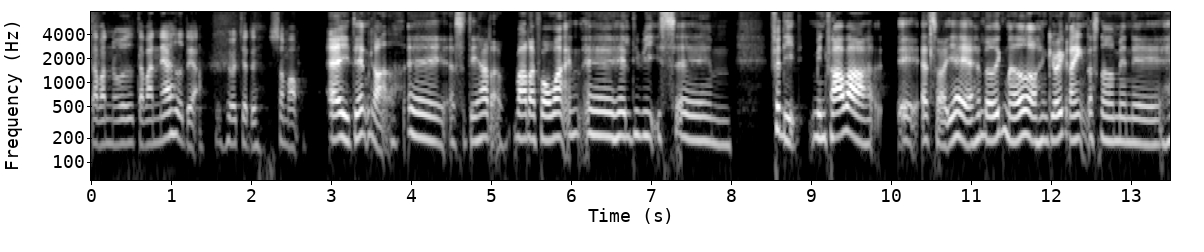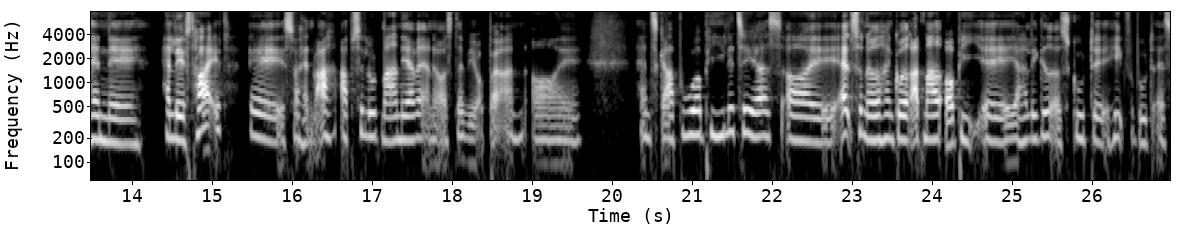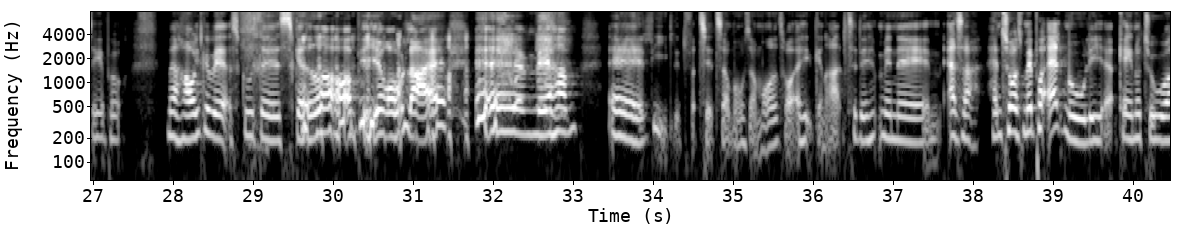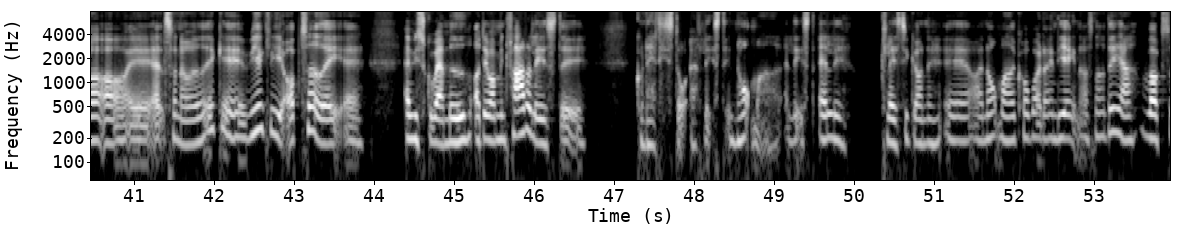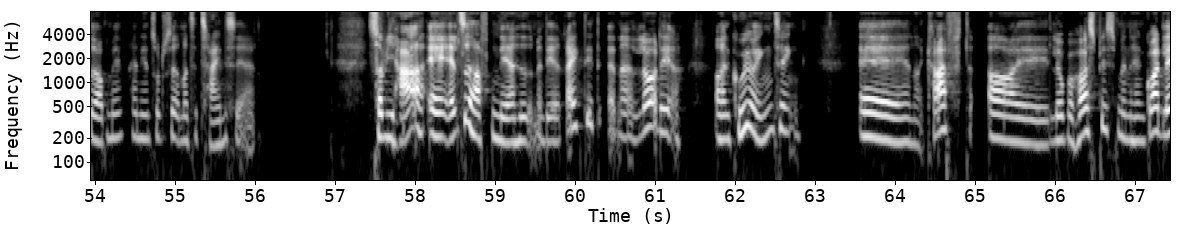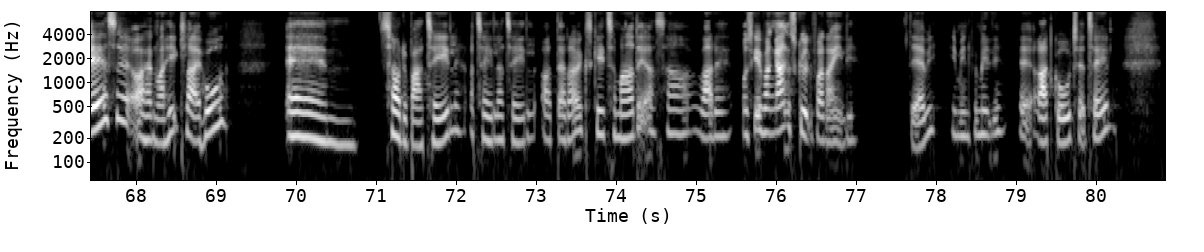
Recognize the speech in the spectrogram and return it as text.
der var noget, der var en nærhed der. Det hørte jeg det som om. Ja, i den grad. Øh, altså det her der, var der i forvejen, øh, heldigvis. Øh, fordi min far var, øh, altså ja, ja, han lavede ikke mad, og han gjorde ikke rent og sådan noget, men øh, han, øh, han læste højt, øh, så han var absolut meget nærværende, også da vi var børn, og øh, han skar buer og pile til os, og øh, alt sådan noget han gået ret meget op i. Øh, jeg har ligget og skudt øh, helt forbudt, er jeg sikker på, med havlgevær, skudt øh, skader op i rovleje øh, med ham. Øh, lige lidt for tæt sommerhusområde, tror jeg helt generelt til det. Men øh, altså, han tog os med på alt muligt, kanoture og øh, alt sådan noget. Ikke? Øh, virkelig optaget af, at, at vi skulle være med. Og det var min far, der læste øh, godnathistorier, læste enormt meget. Jeg læste alle klassikerne, øh, og enormt meget cowboy og indianer og sådan noget. Det er jeg vokset op med. Han introducerede mig til tegneserier. Så vi har øh, altid haft en nærhed, men det er rigtigt, at når han lå der, og han kunne jo ingenting, øh, han havde kraft og øh, lå på hospice, men han kunne godt læse, og han var helt klar i hovedet, øh, så var det bare tale og tale og tale, og da der jo ikke skete så meget der, så var det måske for en gang skyld, for at der egentlig, det er vi i min familie, øh, ret gode til at tale,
